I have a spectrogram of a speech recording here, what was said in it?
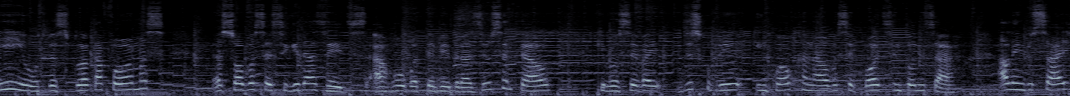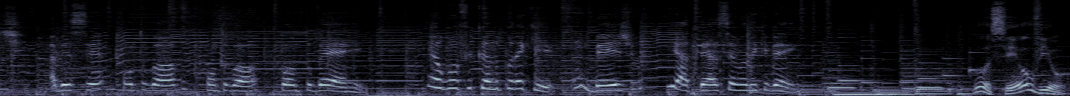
E em outras plataformas, é só você seguir as redes arroba TV Brasil Central, que você vai descobrir em qual canal você pode sintonizar, além do site abc.gov.br. Eu vou ficando por aqui. Um beijo e até a semana que vem. Você ouviu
